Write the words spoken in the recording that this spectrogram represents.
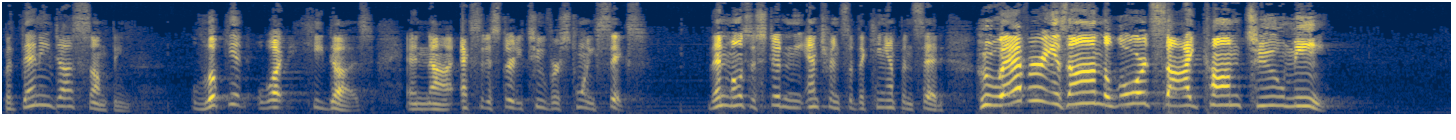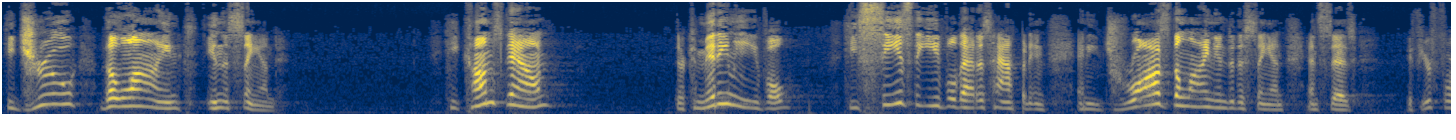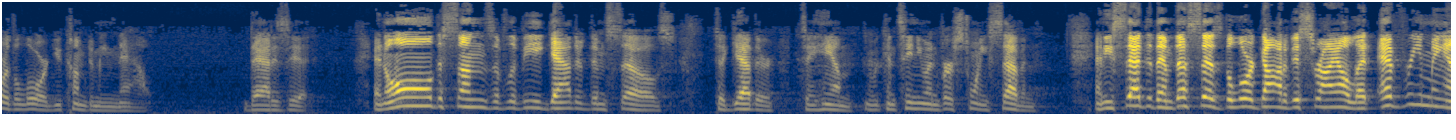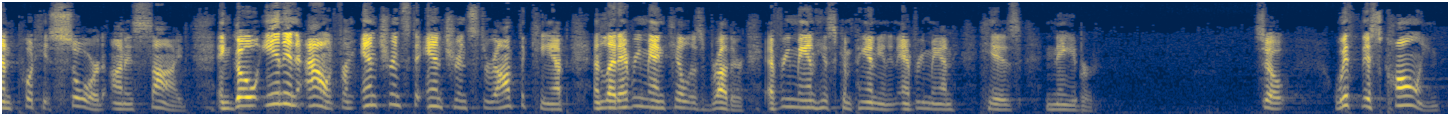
But then he does something. Look at what he does. In uh, Exodus 32, verse 26. Then Moses stood in the entrance of the camp and said, Whoever is on the Lord's side, come to me. He drew the line in the sand. He comes down. They're committing evil. He sees the evil that is happening and he draws the line into the sand and says, If you're for the Lord, you come to me now. That is it. And all the sons of Levi gathered themselves together to him. And we continue in verse 27. And he said to them, Thus says the Lord God of Israel, let every man put his sword on his side, and go in and out from entrance to entrance throughout the camp, and let every man kill his brother, every man his companion, and every man his neighbor. So, with this calling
